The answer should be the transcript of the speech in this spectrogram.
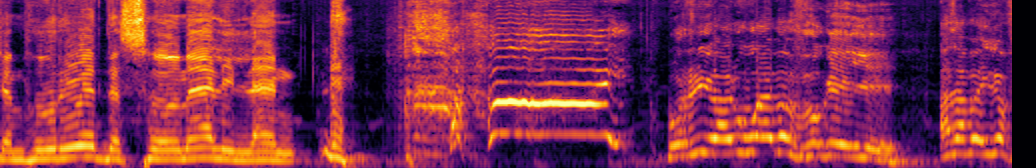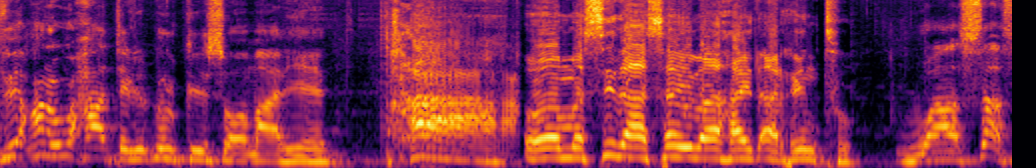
Jamhuuriyadda somalilan dheh. Warniyo anigu waaba fogeeye adaba iga fiicanoo waxaad tidhi dhulkii soomaaliyeed. Oo ma sidaasayba ahayd arrintu. Waa saas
